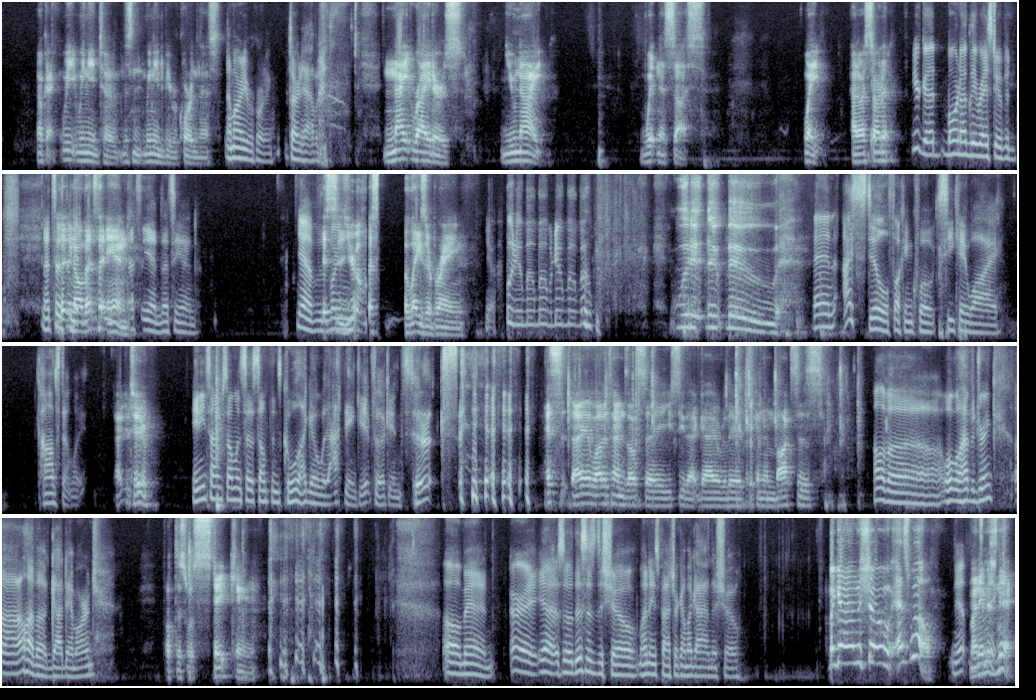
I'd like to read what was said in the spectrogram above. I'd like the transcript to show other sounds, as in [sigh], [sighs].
Okay, we we need to this. We need to be recording this. I'm already recording. It's already happening. [laughs] Night Riders, unite, witness us. Wait, how do I start it? You're good. Born ugly, raised stupid. That's Th- it. no, that's the end. That's the end. That's the end. Yeah. This is your list. The laser brain. Yeah. Boo doo boo boo doo boo boo. Would it do? Man, I still fucking quote CKY constantly. I do too. Anytime someone says something's cool, I go with I think it fucking sucks. [laughs] I, I- a lot of times I'll say, "You see that guy over there kicking them boxes?" I'll have a what we'll have to drink. Uh, I'll have a goddamn orange. Thought this was State King. [laughs] Oh man. All right. Yeah. So this is the show. My name's Patrick. I'm a guy on the show. I'm a guy on the show as well. Yep. My name is Nick.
